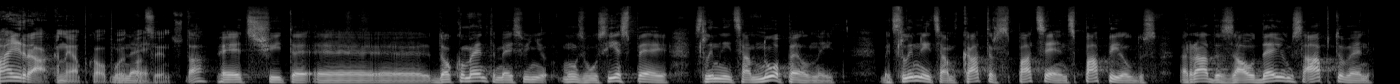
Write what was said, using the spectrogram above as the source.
vairāk neapkalpojat Nē. pacientus. Tā? Pēc šī te, e, dokumenta dokumenta mēs viņu, mums būs iespēja slimnīcām nopelnīt. Bet slimnīcām katrs pacients papildus rada zaudējumus aptuveni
